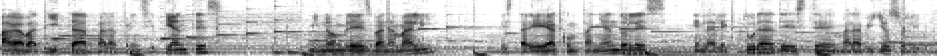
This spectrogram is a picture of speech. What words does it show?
Bhagavad Gita para principiantes. Mi nombre es Vanamali estaré acompañándoles en la lectura de este maravilloso libro.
